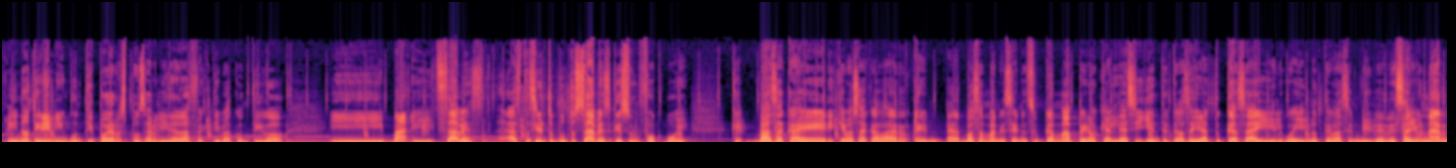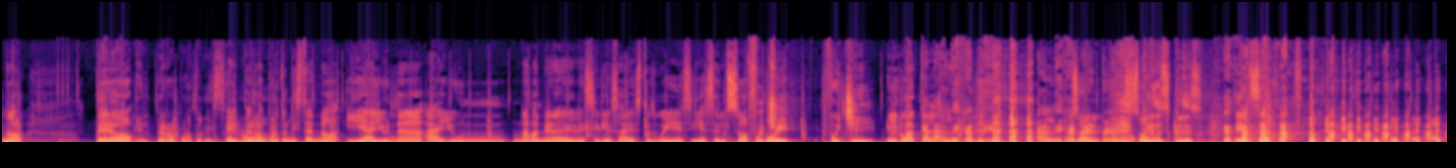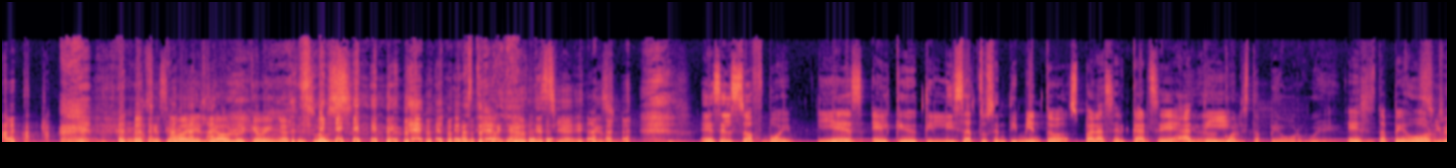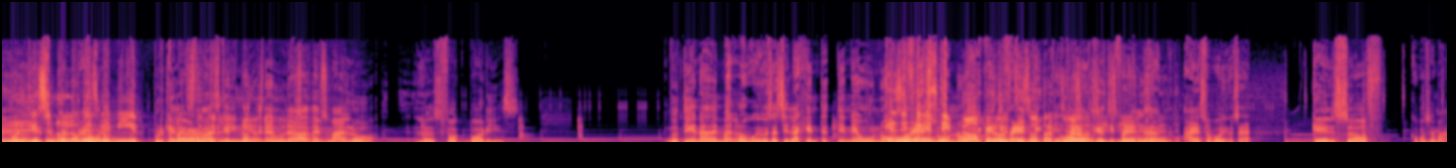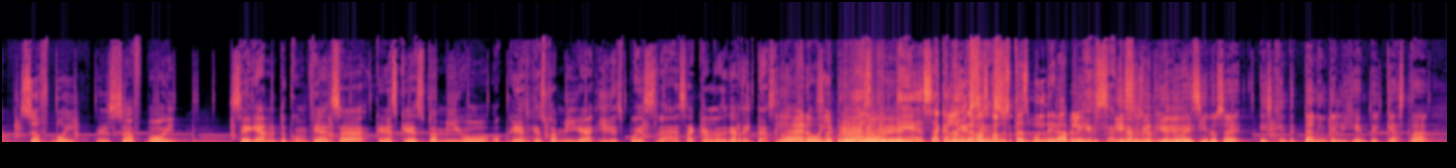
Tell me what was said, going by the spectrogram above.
y no tiene ningún tipo de responsabilidad afectiva contigo y va y sabes, hasta cierto punto sabes que es un fuckboy, que vas a caer y que vas a acabar en- vas a amanecer en su cama, pero que al día siguiente te vas a ir a tu casa y el güey no te va a hacer ni de desayunar, ¿no? Pero El perro oportunista. el no. perro oportunista no. Y hay una, hay un- una manera de decirles a estos güeyes y es el soft Fuchi. boy. Fuchi, el guacala. Aléjate, aléjate, O sea, el- perro. el soft- Cruz, cruz. El soft Que se vaya el diablo y que venga Jesús. Hazte para allá. Yo decía eso. Es el soft boy y es el que utiliza tus sentimientos para acercarse a ti. ¿Cuál está peor, güey? Ese está peor, Sí, porque sí, ese no lo ves venir. Porque Que la verdad es que no tienen nada de malo los fuck buddies. No tiene nada de malo, güey. O sea, si la gente tiene uno es o eres diferente. uno, No, que pero es esta es diferente. otra cosa, Claro, que es sí. diferente. Es a- diferente. A eso voy. O sea, que el soft, ¿cómo se llama? Soft boy. El soft boy se gana tu confianza, crees que es tu amigo o crees que es tu amiga y después la sacas las garritas, ¿no? Claro, y Saca probablemente saca las garras es- cuando estás vulnerable. Exactamente. Eso es lo que yo te iba a decir. O sea, es gente tan inteligente que hasta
